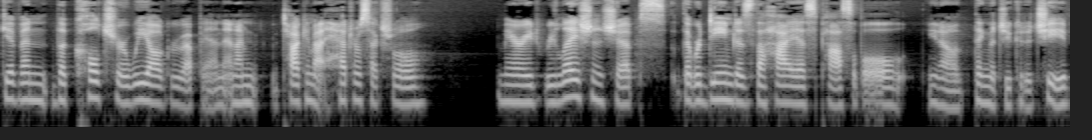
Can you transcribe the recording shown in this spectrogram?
given the culture we all grew up in, and I'm talking about heterosexual married relationships that were deemed as the highest possible, you know, thing that you could achieve.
